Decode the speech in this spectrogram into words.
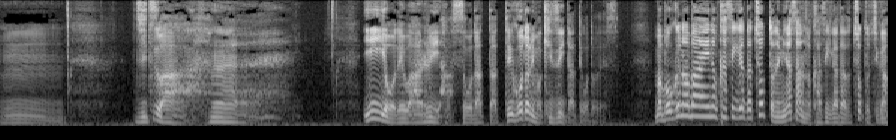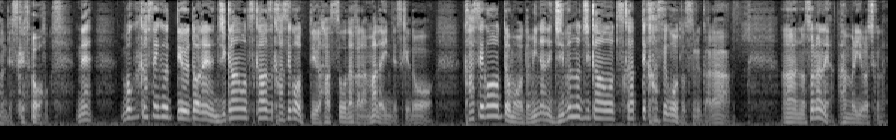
うーん、実は、うん、いいようで悪い発想だったっていうことにも気づいたってことです。まあ、僕の場合の稼ぎ方、ちょっとね、皆さんの稼ぎ方とちょっと違うんですけど、ね。僕稼ぐっていうとね、時間を使わず稼ごうっていう発想だからまだいいんですけど、稼ごうと思うとみんなね、自分の時間を使って稼ごうとするから、あの、それはね、あんまりよろしくない。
